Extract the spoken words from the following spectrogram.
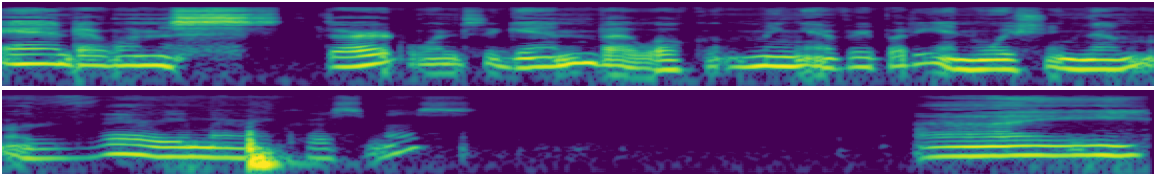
And I want to start once again by welcoming everybody and wishing them a very Merry Christmas. I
